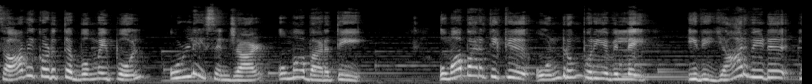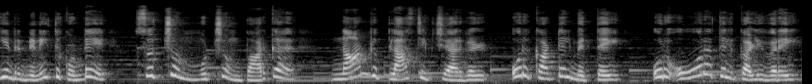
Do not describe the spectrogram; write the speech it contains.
சாவி கொடுத்த பொம்மை போல் உள்ளே சென்றாள் உமாபாரதி. உமாபாரதிக்கு ஒன்றும் புரியவில்லை. இது யார் வீடு என்று நினைத்து கொண்டே சுற்றும் முற்றும் பார்க்க நான்கு பிளாஸ்டிக் சேர்கள் ஒரு கட்டில் மெத்தை ஒரு ஓரத்தில் கழிவறை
